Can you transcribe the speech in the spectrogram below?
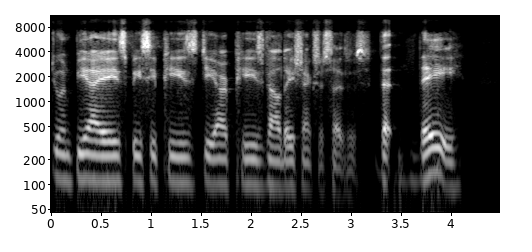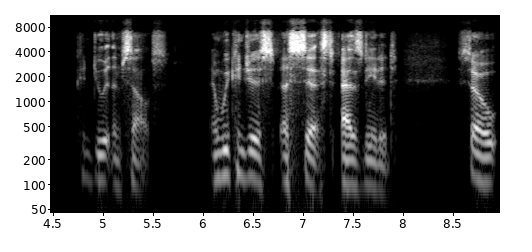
doing BIAs, BCPs, DRPs, validation exercises. That they can do it themselves, and we can just assist as needed. So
